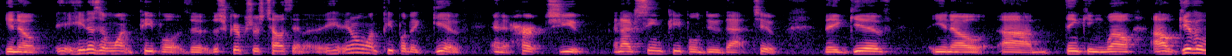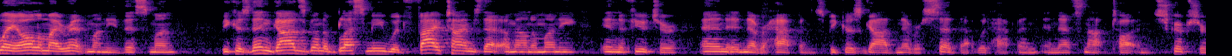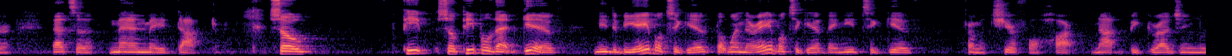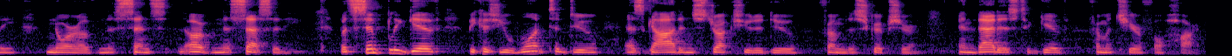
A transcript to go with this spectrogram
you know, he doesn't want people, the, the scriptures tell us that he don't want people to give and it hurts you. And I've seen people do that too. They give, you know, um, thinking, well, I'll give away all of my rent money this month because then God's going to bless me with five times that amount of money in the future. And it never happens because God never said that would happen, and that's not taught in the scripture. That's a man made doctrine. So, so people that give need to be able to give, but when they're able to give, they need to give from a cheerful heart, not begrudgingly nor of, necess- of necessity, but simply give because you want to do as God instructs you to do from the Scripture, and that is to give from a cheerful heart.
